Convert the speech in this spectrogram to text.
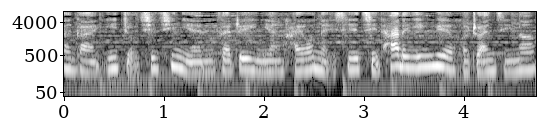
看看1977年，在这一年还有哪些其他的音乐和专辑呢？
